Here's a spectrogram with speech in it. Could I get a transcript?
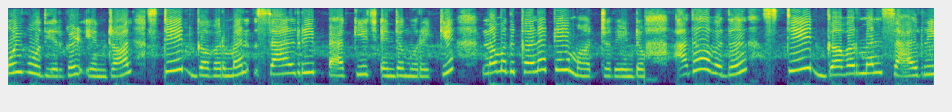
ஓய்வூதியர்கள் என்றால் ஸ்டேட் கவர்மெண்ட் சேலரி பேக்கேஜ் என்ற முறைக்கு நமது கணக்கை மாற்ற வேண்டும். அதாவது state government salary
